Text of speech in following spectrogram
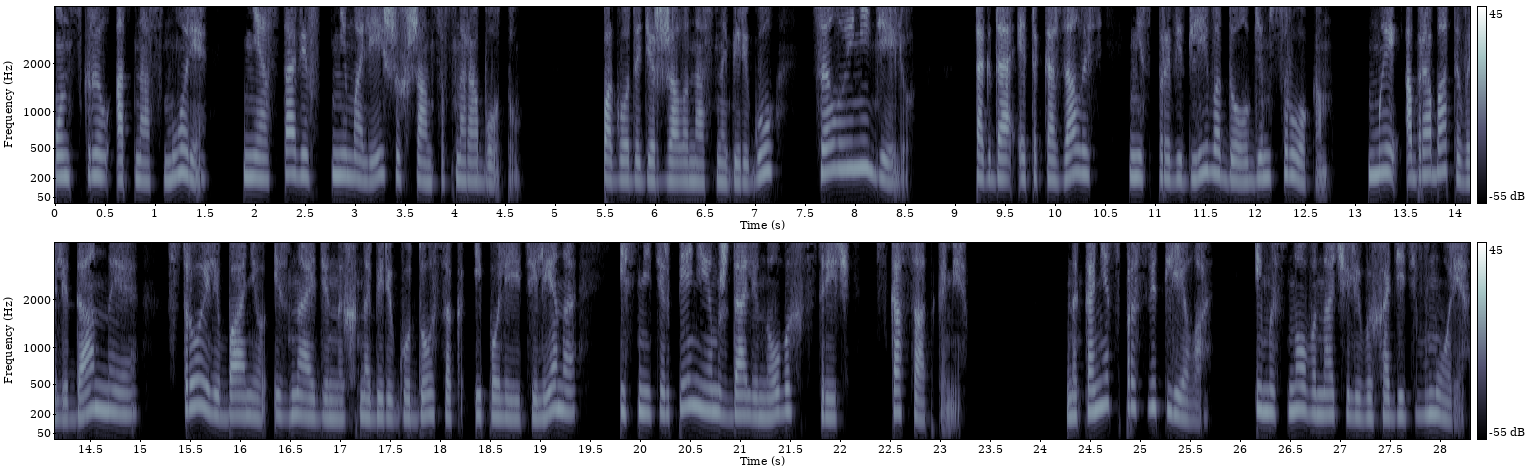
он скрыл от нас море, не оставив ни малейших шансов на работу. Погода держала нас на берегу целую неделю. Тогда это казалось несправедливо долгим сроком. Мы обрабатывали данные, строили баню из найденных на берегу досок и полиэтилена и с нетерпением ждали новых встреч с касатками. Наконец просветлело, и мы снова начали выходить в море.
